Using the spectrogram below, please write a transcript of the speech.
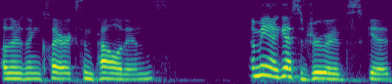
other than clerics and paladins. I mean, I guess druids get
